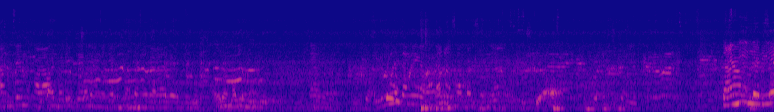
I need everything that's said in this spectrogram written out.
அஞ்சே முக்கால் தண்ணி இல்லடியே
